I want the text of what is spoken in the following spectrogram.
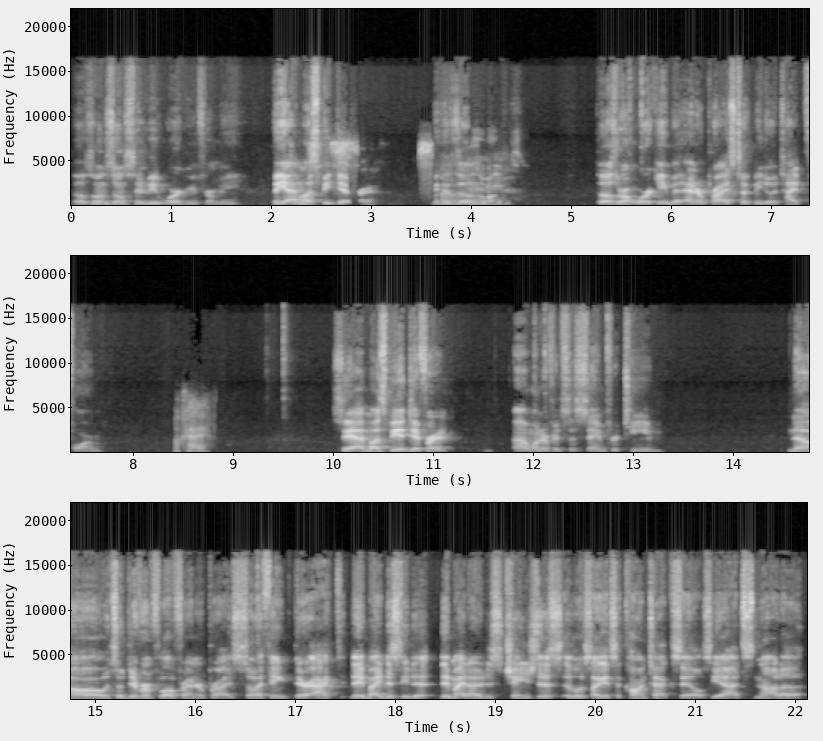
Those ones don't seem to be working for me. But yeah, it must be different because those ones those weren't working. But Enterprise took me to a Typeform. Okay. So yeah, it must be a different. I wonder if it's the same for team. No, it's a different flow for enterprise. So I think they're act. They might just need to. They might not have just changed this. It looks like it's a contact sales. Yeah, it's not a.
